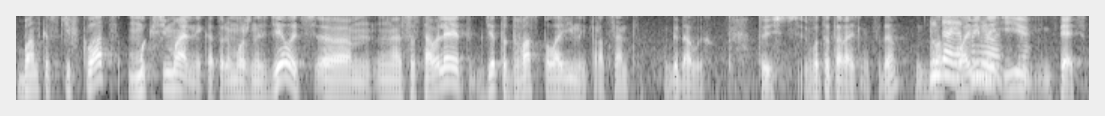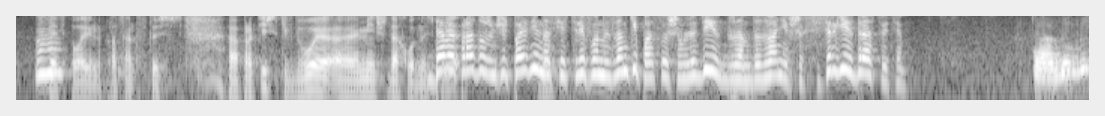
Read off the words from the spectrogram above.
банковский вклад максимальный, который можно сделать, составляет где-то 2,5% годовых. То есть вот эта разница, да? 2,5 да, и 5. Пять с половиной процентов, то есть э, практически вдвое э, меньше доходность. Давай При... продолжим чуть позднее. Да. У нас есть телефонные звонки, послушаем людей, дозвонившихся. Сергей, здравствуйте. Добрый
